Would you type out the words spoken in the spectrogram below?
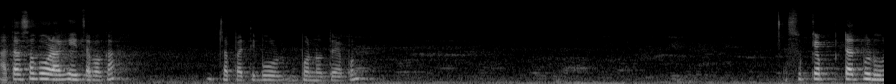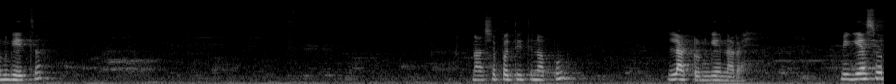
आता असा गोळा घ्यायचा बघा. चपाती बोळ बनवतोय आपण. सुक्या पिठात बुडवून घ्यायचं. अशा पद्धतीनं आपण लाटून घेणार आहे. मी गॅसवर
